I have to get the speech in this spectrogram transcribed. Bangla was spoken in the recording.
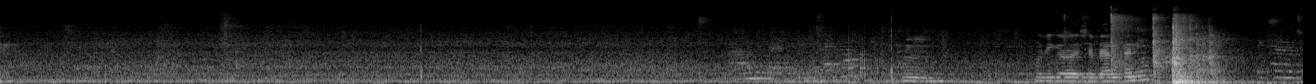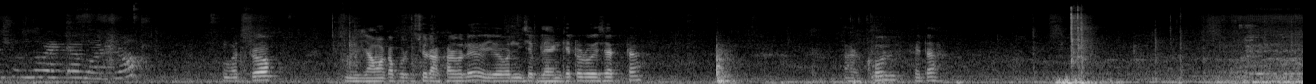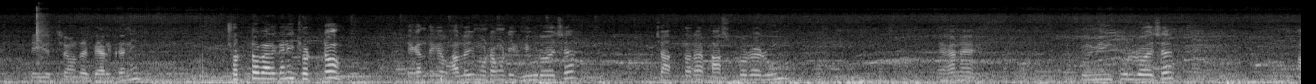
হুম, ওদিকে রয়েছে ব্যালকানি। এখানে হচ্ছে সুন্দর একটা ওয়ার্ড্রপ ওয়ার্ড্রপ জামা কাপড় কিছু রাখার হলে, ওই আবার নিচে ব্ল্যাঙ্কেটও রয়েছে একটা। আর খোল, এটা। এই হচ্ছে আমাদের ব্যালকানি ছোট্ট ব্যালকানি ছোট্ট। এখান থেকে ভালোই মোটামুটি ভিউ রয়েছে। চারতলা ফার্স্ট ফ্লোরের রুম এখানে সুইমিং পুল রয়েছে।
